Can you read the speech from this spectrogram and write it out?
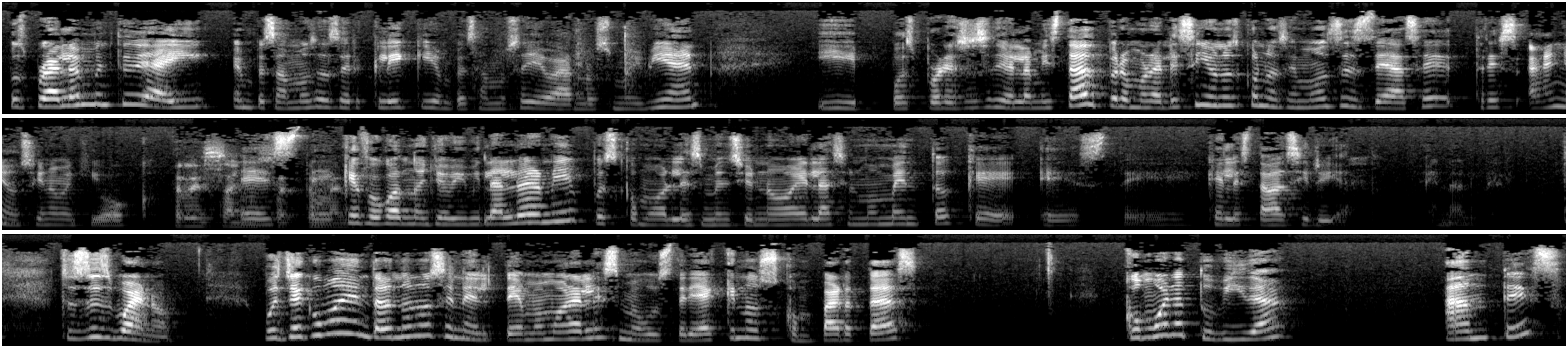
pues probablemente de ahí empezamos a hacer clic y empezamos a llevarnos muy bien. Y pues por eso se dio la amistad. Pero Morales y yo nos conocemos desde hace tres años, si no me equivoco. Tres años, este, Que fue cuando yo viví la Alberni, pues como les mencionó él hace un momento, que, este, que le estaba sirviendo en Alberni. Entonces, bueno, pues ya como adentrándonos en el tema, Morales, me gustaría que nos compartas cómo era tu vida antes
